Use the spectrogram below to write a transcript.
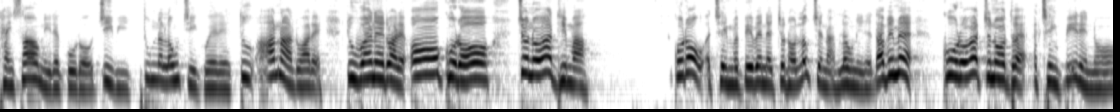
ထိုင်ဆောင်နေတဲ့ကိုတော်ကြည်ပြီးသူ့နှလုံးကြည်ခွဲတယ်သူအာနာသွားတယ်သူဝမ်းနေသွားတယ်အော်ကိုတော်ကျွန်တော်ကဒီမှာ ကိုတော့အချိန်မပေးဘဲနဲ့ကျွန်တော်လှုပ်ချင်တာလှုပ်နေတယ်ဒါပေမဲ့ကိုတော်ကကျွန်တော်အတွက်အချိန်ပေးတယ်နော်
